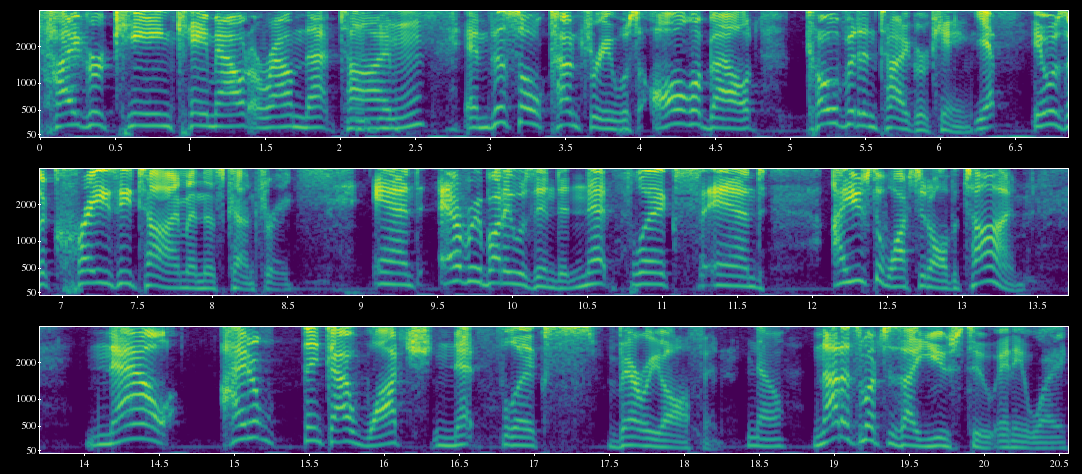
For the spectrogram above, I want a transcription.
Tiger King came out around that time. Mm-hmm. And this whole country was all about COVID and Tiger King. Yep. It was a crazy time in this country. And everybody was into Netflix. And I used to watch it all the time. Now, I don't think I watch Netflix very often. No. Not as much as I used to, anyway.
